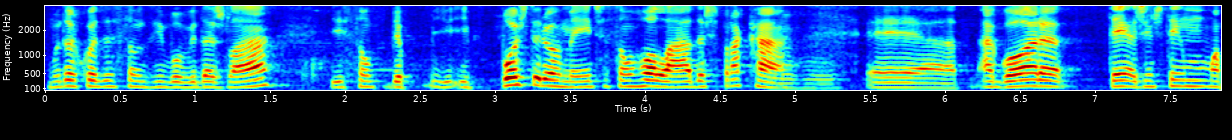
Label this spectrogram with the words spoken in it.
muitas coisas são desenvolvidas lá e, são, e, e posteriormente são roladas para cá. Uhum. É, agora, tem, a gente tem uma,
